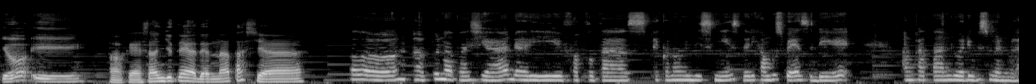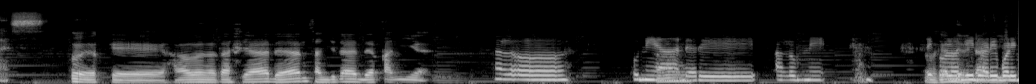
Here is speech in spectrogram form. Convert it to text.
Yoi. Oke, selanjutnya ada Natasha. Halo, aku Natasha dari Fakultas Ekonomi Bisnis dari kampus BSD angkatan 2019. Oke, halo Natasha dan selanjutnya ada Kania. Halo, Unia Halo. dari alumni Oke, psikologi dari Kadif.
